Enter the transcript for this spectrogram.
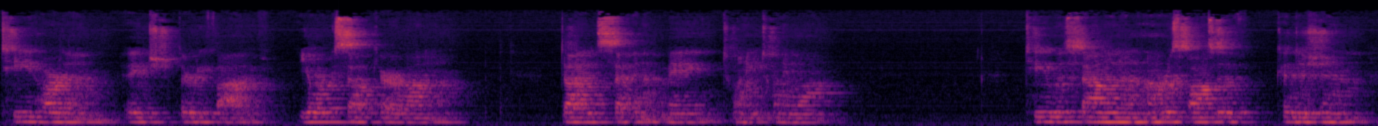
T. Harden, age 35, York, South Carolina, died 2nd of May 2021. T was found in an unresponsive condition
